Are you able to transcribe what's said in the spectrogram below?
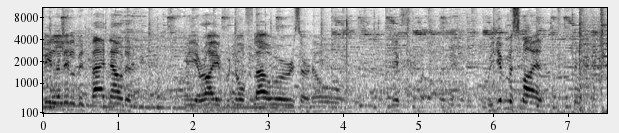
feel a little bit bad now that we arrived with no flowers or no gift. But we give them a smile.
